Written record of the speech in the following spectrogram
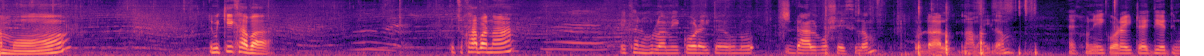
আম্মু, তুমি কি খাবা? খাবা না? এখানে হলো আমি কড়াইটা হলো ডাল বসাইছিলাম। তো ডাল নামাইলাম। এখন এই কড়াইটায় দিয়ে দিব।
